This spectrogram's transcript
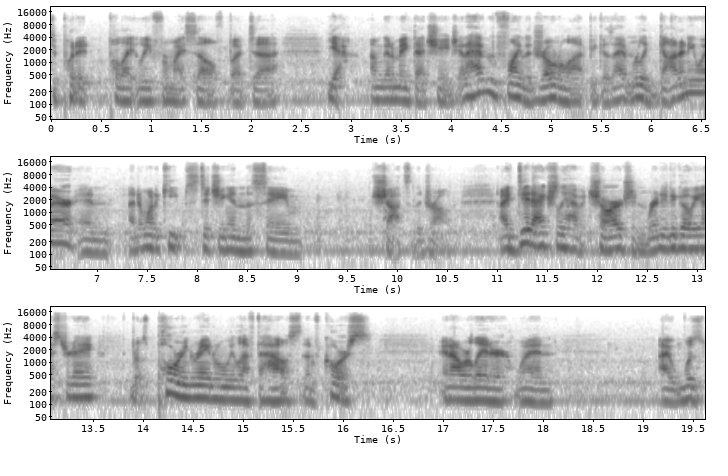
to put it politely for myself, but. Uh, yeah, I'm gonna make that change. And I haven't been flying the drone a lot because I haven't really gone anywhere, and I don't want to keep stitching in the same shots of the drone. I did actually have it charged and ready to go yesterday, but it was pouring rain when we left the house. Then, of course, an hour later, when I was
